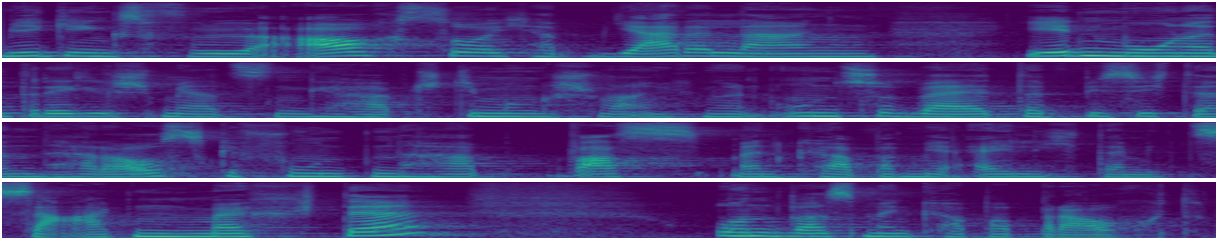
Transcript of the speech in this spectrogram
Mir ging es früher auch so. Ich habe jahrelang jeden Monat Regelschmerzen gehabt, Stimmungsschwankungen und so weiter, bis ich dann herausgefunden habe, was mein Körper mir eigentlich damit sagen möchte und was mein Körper braucht.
